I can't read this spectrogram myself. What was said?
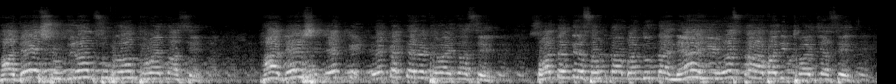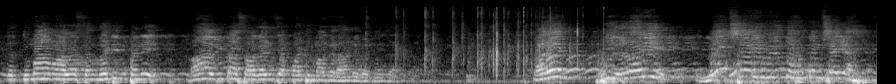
हा देश सुजराम सुभराम ठेवायचा असेल हा देश एक एकत्र्याने ठेवायचा असेल स्वातंत्र्य समता बंधुता न्याय ही व्यवस्था अबाधित ठेवायची असेल तर तुम्हा मला संघटितपणे महाविकास आघाडीच्या पाठीमागे राहणं गरजेचं आहे. कारण ही लढाई लोकशाही विरुद्ध हुकुमशाही आहे.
